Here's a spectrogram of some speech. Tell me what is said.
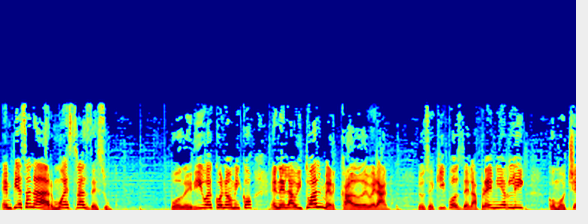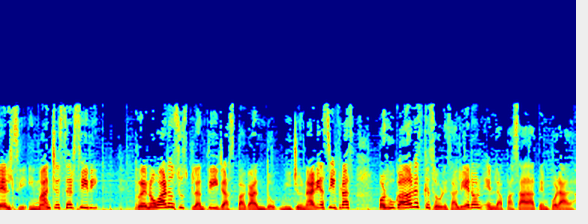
empiezan a dar muestras de su poderío económico en el habitual mercado de verano. Los equipos de la Premier League, como Chelsea y Manchester City, renovaron sus plantillas pagando millonarias cifras por jugadores que sobresalieron en la pasada temporada.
